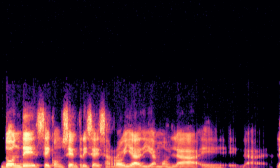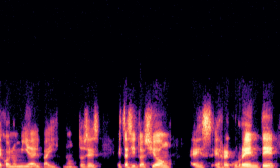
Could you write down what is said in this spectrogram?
donde se concentra y se desarrolla, digamos, la, eh, la, economía del país. ¿no? Entonces, esta situación es, es recurrente,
